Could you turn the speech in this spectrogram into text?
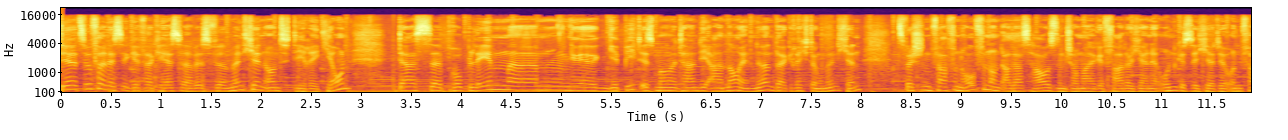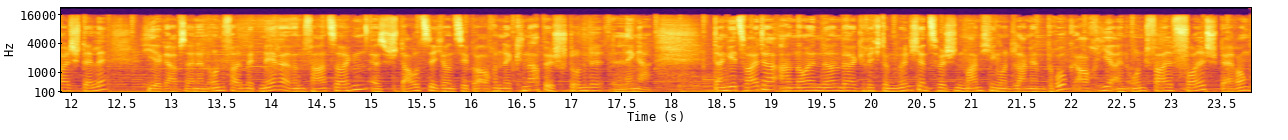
Der zuverlässige Verkehrsservice für München und die Region. Das äh, Problemgebiet ähm, ist momentan die A9 Nürnberg Richtung München. Zwischen Pfaffenhofen und Allershausen schon mal Gefahr durch eine ungesicherte Unfallstelle. Hier gab es einen Unfall mit mehreren Fahrzeugen. Es staut sich und Sie brauchen eine knappe Stunde länger. Dann geht's weiter. A9 Nürnberg Richtung München zwischen Manching und Langenbruck. Auch hier ein Unfall, Vollsperrung.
